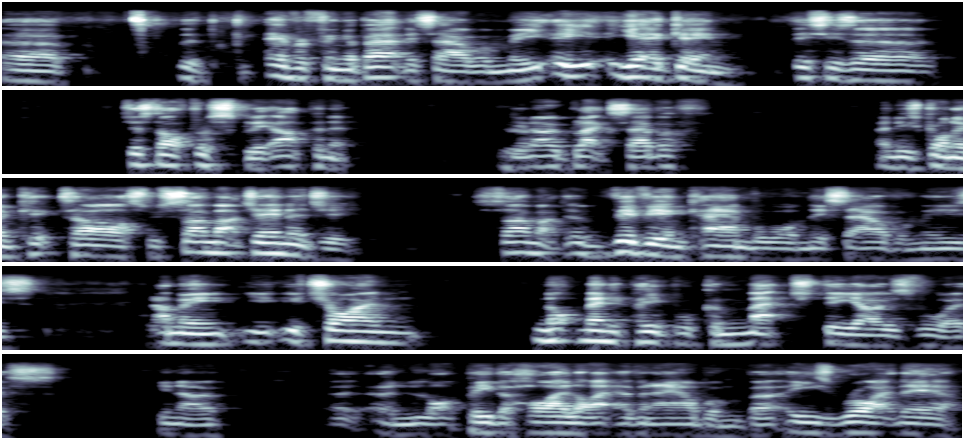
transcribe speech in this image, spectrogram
uh, the, everything about this album. He, yet again, this is a just after a split up, in it. Yeah. You know, Black Sabbath, and he's gone and kicked ass with so much energy, so much. Vivian Campbell on this album is, I mean, you, you try and not many people can match Dio's voice, you know, and like be the highlight of an album, but he's right there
